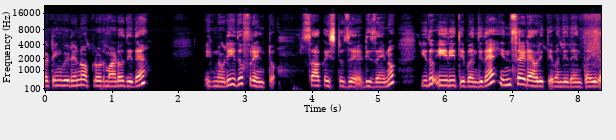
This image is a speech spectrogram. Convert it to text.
ಕಟಿಂಗ್ ವೀಡಿಯೋನು ಅಪ್ಲೋಡ್ ಮಾಡೋದಿದೆ. ಈಗ ನೋಡಿ, ಇದು ಫ್ರಂಟು ಸಾಕು ಇಷ್ಟು ಡಿಸೈನು ಇದು ಈ ರೀತಿ ಬಂದಿದೆ. ಇನ್ಸೈಡ್ ಯಾವ ರೀತಿ ಬಂದಿದೆ ಅಂತ ಈಗ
